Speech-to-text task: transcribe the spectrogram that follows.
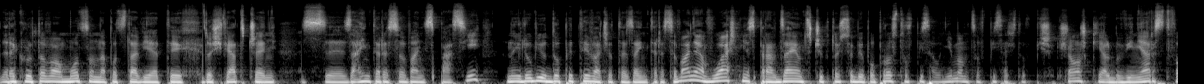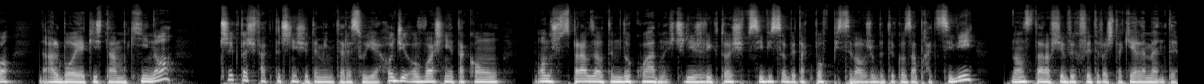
rekrutował mocno na podstawie tych doświadczeń, z zainteresowań, z pasji, no i lubił dopytywać o te zainteresowania, właśnie sprawdzając, czy ktoś sobie po prostu wpisał, nie mam co wpisać, to wpiszę książki, albo winiarstwo, albo jakieś tam kino, czy ktoś faktycznie się tym interesuje. Chodzi o właśnie taką, on sprawdzał tym dokładność, czyli jeżeli ktoś w CV sobie tak powpisywał, żeby tylko zapchać CV, no on starał się wychwytywać takie elementy,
